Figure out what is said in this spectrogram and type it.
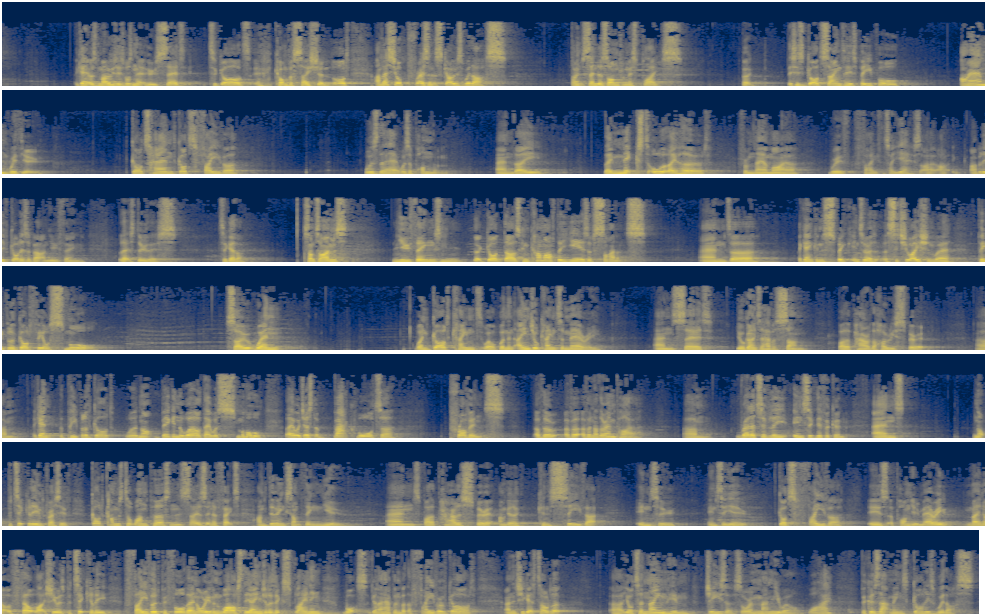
Again, it was Moses, wasn't it, who said to God in conversation, Lord, unless your presence goes with us, don't send us on from this place. But this is God saying to his people, I am with you. God's hand, God's favor was there, was upon them. And they, they mixed all that they heard from Nehemiah with faith and say, yes, I, I, I believe God is about a new thing. Let's do this together. Sometimes new things that God does can come after years of silence and uh, again can speak into a, a situation where people of God feel small. So when when God came, to, well, when an angel came to Mary and said, you're going to have a son by the power of the Holy Spirit. Um, again, the people of God were not big in the world. They were small. They were just a backwater province of, the, of, a, of another empire. Um, relatively insignificant and not particularly impressive. God comes to one person and says, in effect, I'm doing something new. And by the power of the Spirit, I'm going to conceive that into, into you. God's favor is upon you. Mary may not have felt like she was particularly favored before then, or even whilst the angel is explaining what's going to happen, but the favor of God. And then she gets told, look, uh, you're to name him Jesus or Emmanuel. Why? Because that means God is with us.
